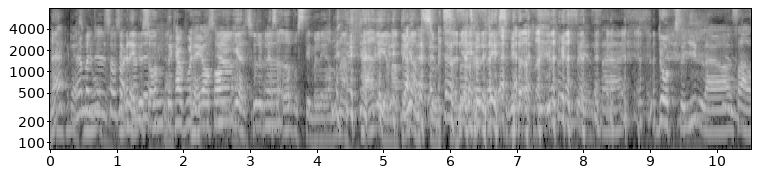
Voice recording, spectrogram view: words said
Nej. det Nej, som men det som Det var sagt, det du det- saknade. Det kanske var det jag sa. Ja. Jag tror det blir så överstimulerande, de här färgerna på jumpsuitsen. Jag tror det är det som gör det. Precis. Eh, dock så gillar jag så här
